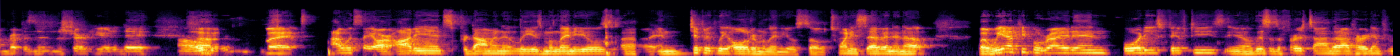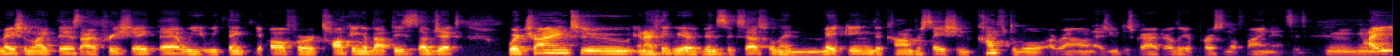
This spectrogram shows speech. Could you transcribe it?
I'm representing the shirt here today. Oh, okay. Uh, but I would say our audience predominantly is millennials uh, and typically older millennials, so 27 and up. But we have people write in 40s, 50s. You know, this is the first time that I've heard information like this. I appreciate that. We we thank y'all for talking about these subjects we're trying to, and I think we have been successful in making the conversation comfortable around, as you described earlier, personal finances. Mm-hmm. I,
